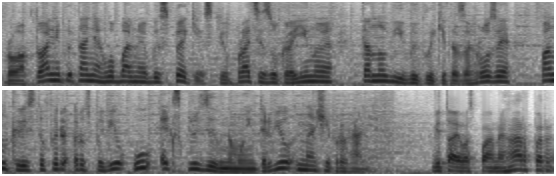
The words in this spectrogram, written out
Про актуальні питання глобальної безпеки, співпраці з Україною та нові виклики та загрози пан Кристофер розповів у ексклюзивному інтерв'ю нашій програмі. Вітаю вас, пане Гарпер.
